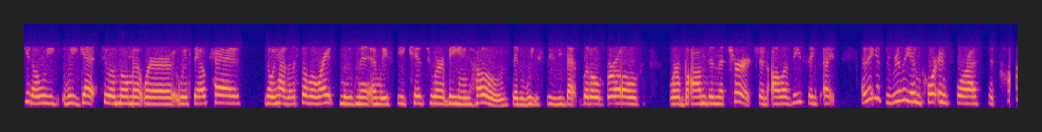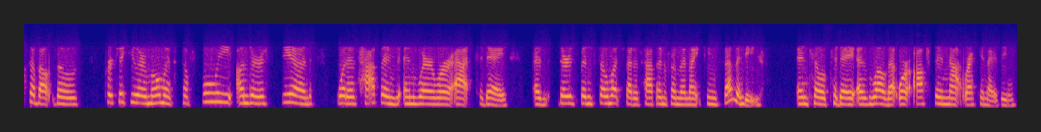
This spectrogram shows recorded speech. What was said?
you know, we, we get to a moment where we say, okay, you know, we have the civil rights movement, and we see kids who are being hosed, and we see that little girls were bombed in the church, and all of these things. I, I think it's really important for us to talk about those particular moments to fully understand what has happened and where we're at today. And there's been so much that has happened from the 1970s until today as well that we're often not recognizing.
